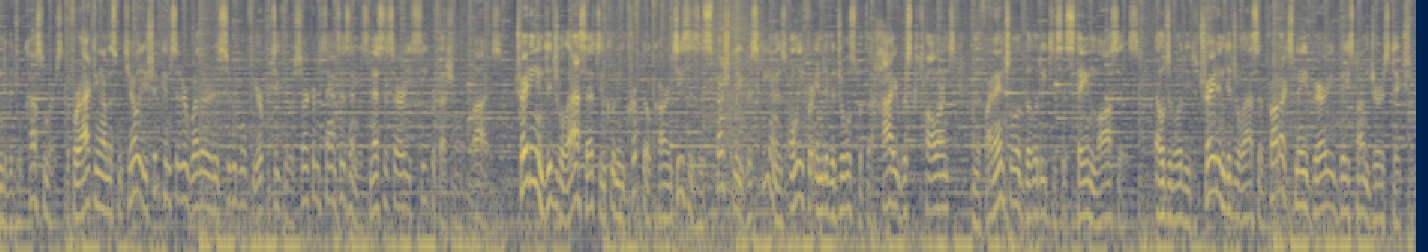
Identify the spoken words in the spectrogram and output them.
individual customers. Before acting on this material, you should consider whether it is suitable for your particular circumstances and, if necessary, seek professional advice. Trading in digital assets, including cryptocurrencies, is especially risky and is only for individuals with a high risk tolerance and the financial ability to sustain losses. Eligibility to trade in digital asset products may vary based on jurisdiction.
